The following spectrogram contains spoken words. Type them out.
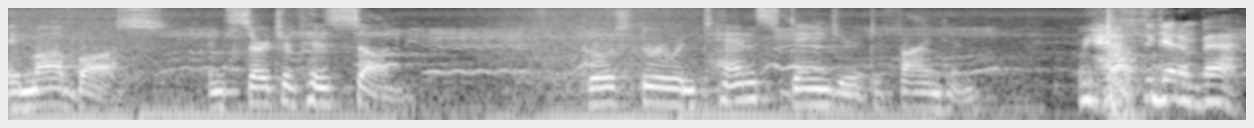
A mob boss, in search of his son, goes through intense danger to find him. We have to get him back.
